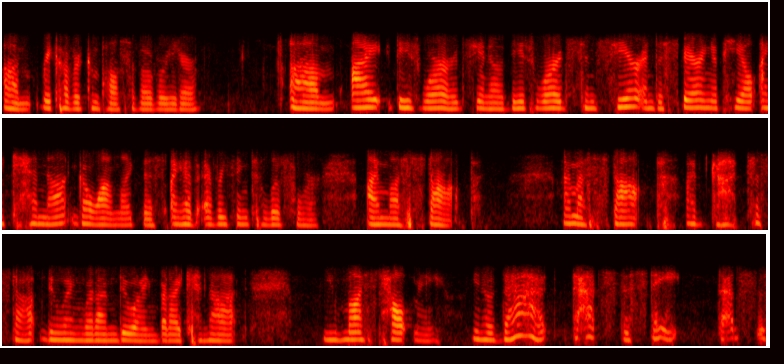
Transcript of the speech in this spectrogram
um, recovered compulsive overeater. Um, I these words, you know, these words, sincere and despairing appeal. I cannot go on like this. I have everything to live for. I must stop. I must stop. I've got to stop doing what I'm doing, but I cannot. You must help me. You know that that's the state that's the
